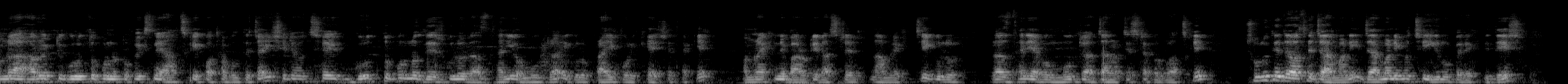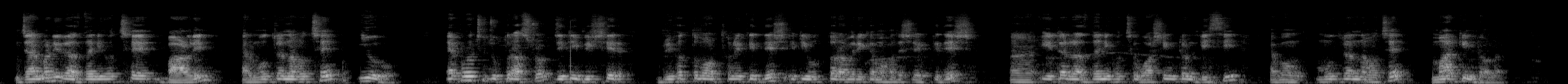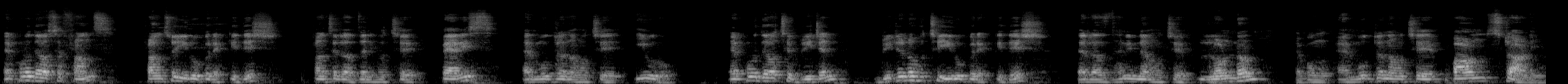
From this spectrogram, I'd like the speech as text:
আমরা আরও একটি গুরুত্বপূর্ণ টপিকস নিয়ে আজকে কথা বলতে চাই। সেটা হচ্ছে গুরুত্বপূর্ণ দেশগুলোর রাজধানী ও মুদ্রা, এগুলো প্রায় পরীক্ষায় এসে থাকে। আমরা এখানে বারোটি রাষ্ট্রের নাম লিখেছি এগুলোর রাজধানী এবং মুদ্রা জানার চেষ্টা করব আজকে। শুরুতে দেওয়া আছে জার্মানি। জার্মানি হচ্ছে ইউরোপের একটি দেশ। জার্মানির রাজধানী হচ্ছে বার্লিন। আর মুদ্রার নাম হচ্ছে ইউরো। এরপর হচ্ছে যুক্তরাষ্ট্র, যেটি বিশ্বের বৃহত্তম অর্থনীতির দেশ। এটি উত্তর আমেরিকা মহাদেশের একটি দেশ। এটার রাজধানী হচ্ছে ওয়াশিংটন ডিসি এবং মুদ্রার নাম হচ্ছে মার্কিন ডলার। এরপরে দেওয়া আছে ফ্রান্স। ফ্রান্সও ইউরোপের একটি দেশ। ফ্রান্সের রাজধানী হচ্ছে প্যারিস। আর মুদ্রার নাম হচ্ছে ইউরো। এরপরে দেওয়া হচ্ছে ব্রিটেন। ব্রিটেনও হচ্ছে ইউরোপের একটি দেশ। এর রাজধানীর নাম হচ্ছে লন্ডন এবং এর মুদ্রার নাম হচ্ছে পাউন্ড স্টার্লিং।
